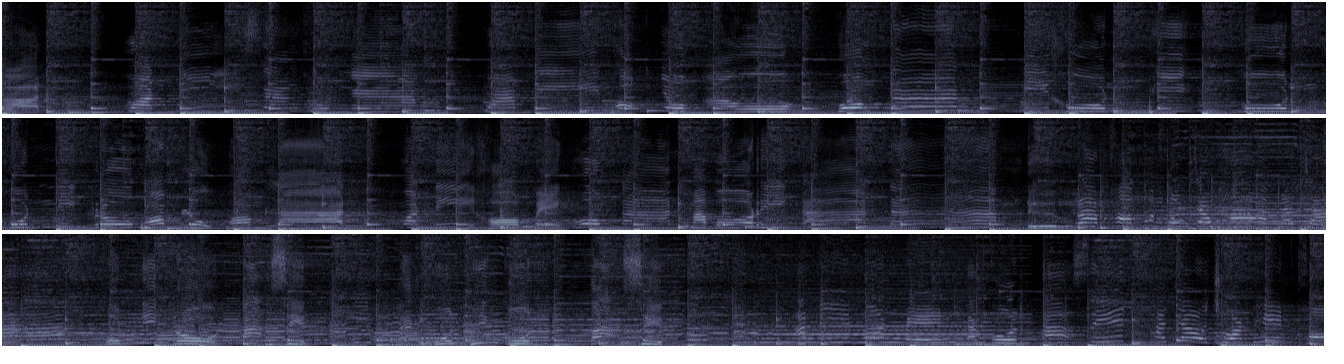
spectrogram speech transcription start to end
กันวันนี้สร้างคุณงามความดีพกยกเอา วงการมีคุณพี่กุลคุณนิโกรพร้อมลูกพร้อมหลาน วันนี้ขอเป่งโฮมตานมาบริการน้ำดื่มกราบ รตะสิทธิ์และคุณพิกุลตะสิทธิ์อันนี้มันเป็นตระกูลตะซิดพระเจ้าชวนพิษขอ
